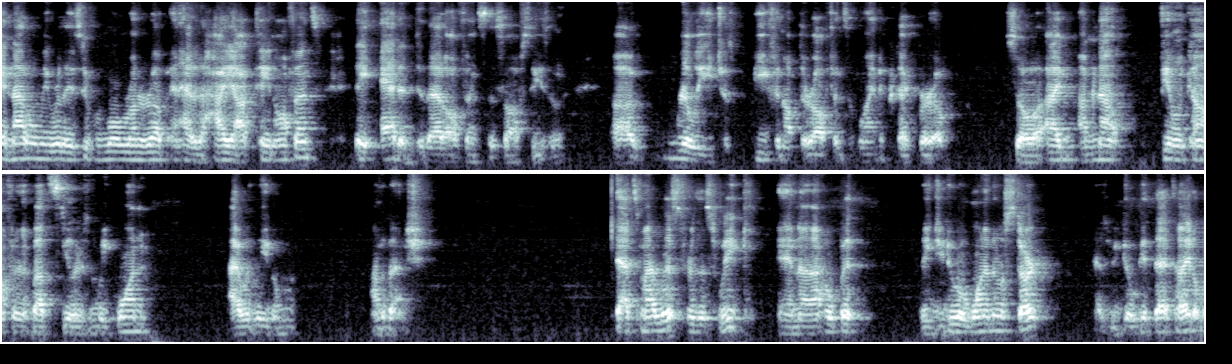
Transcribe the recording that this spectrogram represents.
And not only were they the Super Bowl runner up and had a high octane offense, they added to that offense this offseason, uh, really just beefing up their offensive line to protect Burrow. So I'm, I'm not feeling confident about the Steelers in week one. I would leave them on the bench. That's my list for this week, and I hope it leads you to a one and zero start as we go get that title.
